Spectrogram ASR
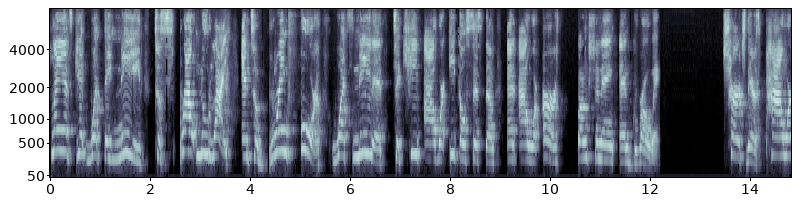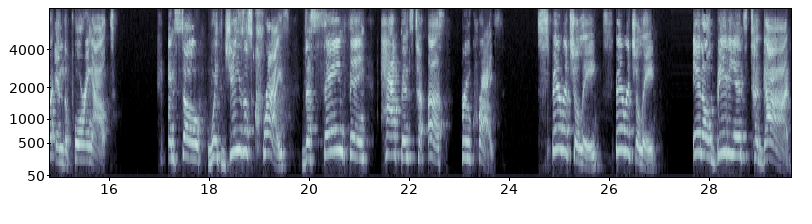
plants get what they need to sprout new life and to bring forth what's needed to keep our ecosystem and our earth functioning and growing. Church, there's power in the pouring out. And so with Jesus Christ, the same thing happens to us through Christ. Spiritually, spiritually, in obedience to God,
